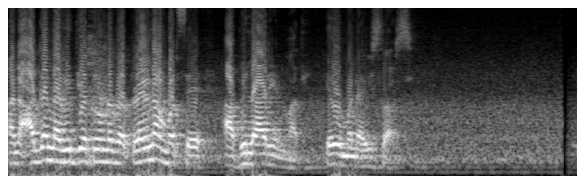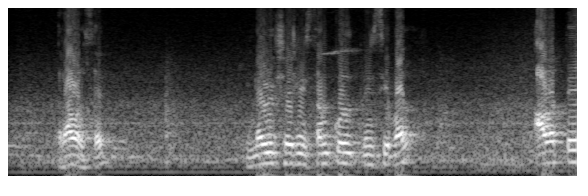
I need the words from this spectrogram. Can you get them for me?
અને આગળના વિદ્યાર્થીઓને પ્રેરણા મળશે આ ભિલારીનમાંથી. એવું મને વિશ્વાસ છે. રાવલ સાહેબ નવી શૈક્ષણિક સંકુલ પ્રિન્સિપાલ આ વખતે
